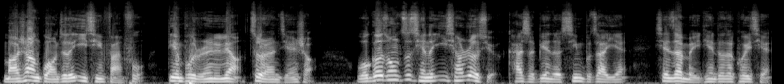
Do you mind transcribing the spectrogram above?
马上广州的疫情反复，店铺人流量骤然减少。我哥从之前的一腔热血开始变得心不在焉，现在每天都在亏钱。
